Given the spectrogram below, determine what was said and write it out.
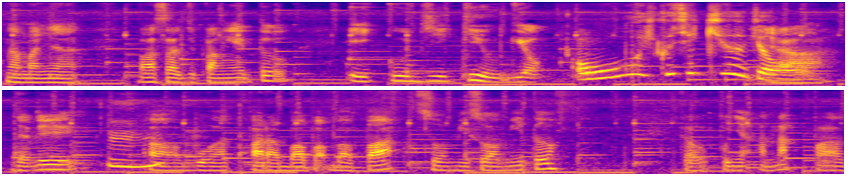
namanya. Bahasa Jepangnya itu ikuji kyugyo. Oh, ikut kyugyo. Ya, jadi Hmm. uh, buat para bapak-bapak, suami-suami tuh kalau punya anak pas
